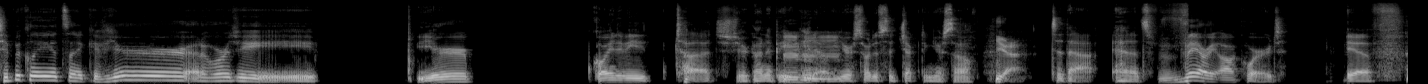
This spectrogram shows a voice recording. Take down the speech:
typically it's like if you're at an orgy, you're going to be touched. You're going to be, you know, Mhm. you're sort of subjecting yourself yeah. to that. And it's very awkward if,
